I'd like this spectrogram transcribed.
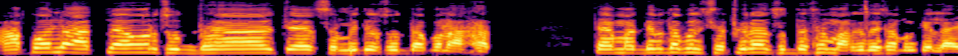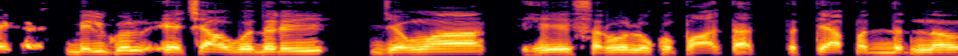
आपण आत्म्यावर सुद्धा त्या समितीवर सुद्धा आपण आहात. त्या माध्यमातून आपण शेतकऱ्यांना सुद्धा असं मार्गदर्शन आपण केलं आहे का? बिलकुल याच्या अगोदरही जेव्हा हे सर्व लोक पाहतात तर त्या पद्धतीनं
